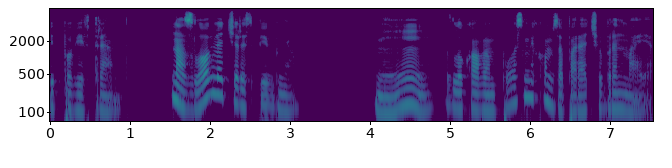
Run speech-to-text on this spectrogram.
відповів Трент. Нас зловлять через півдня. Ні, з лукавим посміхом заперечив Бренмеєр.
